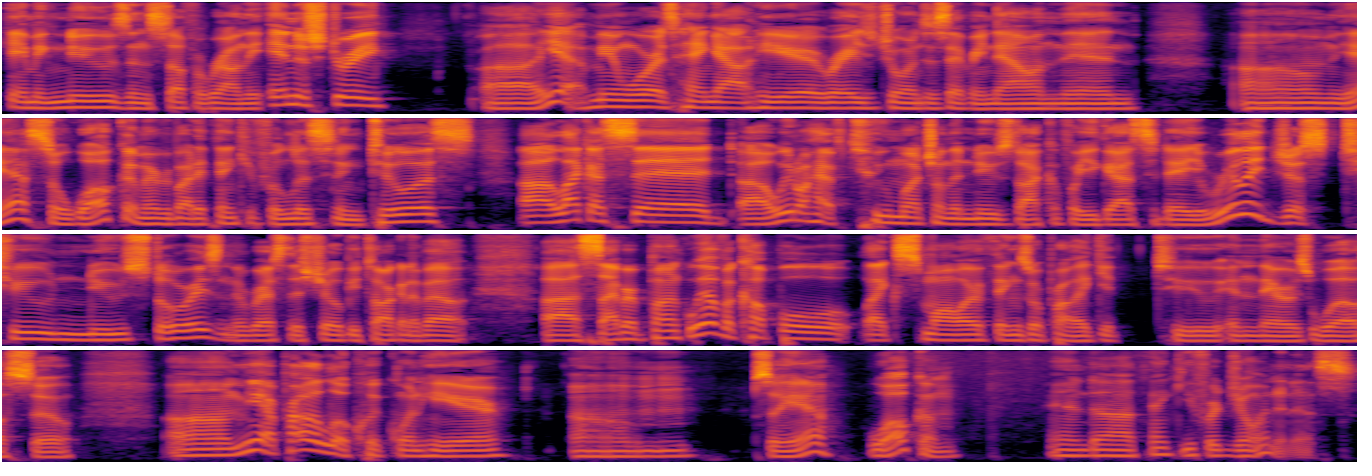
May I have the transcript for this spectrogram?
gaming news, and stuff around the industry. Uh, yeah, me and Warriors hang out here. Ray's joins us every now and then. Um, yeah, so welcome everybody. Thank you for listening to us. Uh, like I said, uh, we don't have too much on the news docket for you guys today. Really, just two news stories, and the rest of the show will be talking about uh, Cyberpunk. We have a couple like smaller things we'll probably get to in there as well. So, um, yeah, probably a little quick one here. Um, so yeah, welcome and uh, thank you for joining us.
